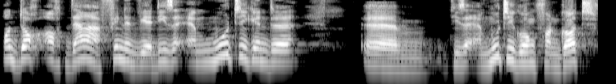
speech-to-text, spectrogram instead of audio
Und doch auch da finden wir diese ermutigende, ähm, diese Ermutigung von Gott,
